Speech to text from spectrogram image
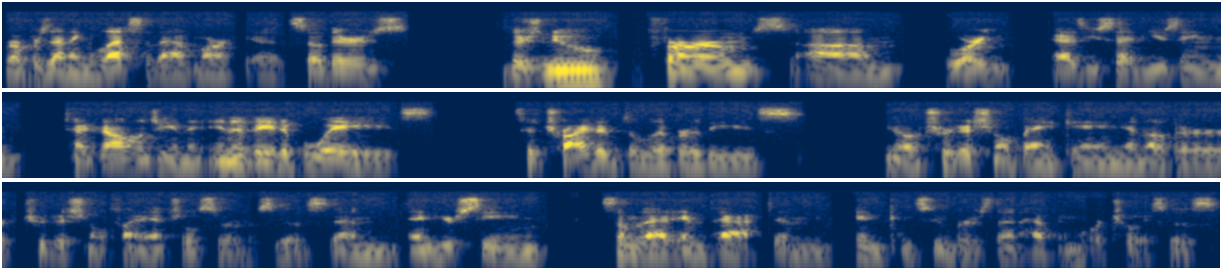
representing less of that market. So there's there's new firms um, who are, as you said, using technology in innovative ways to try to deliver these, you know, traditional banking and other traditional financial services. And and you're seeing some of that impact in in consumers then having more choices.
